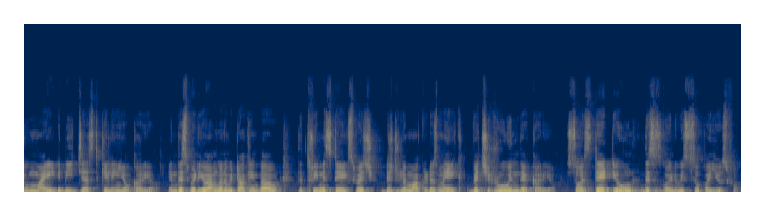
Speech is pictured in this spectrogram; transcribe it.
you might be just killing your career. In this video, I'm going to be talking about the three mistakes which digital marketers make which ruin their career. So stay tuned. This is going to be super useful.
